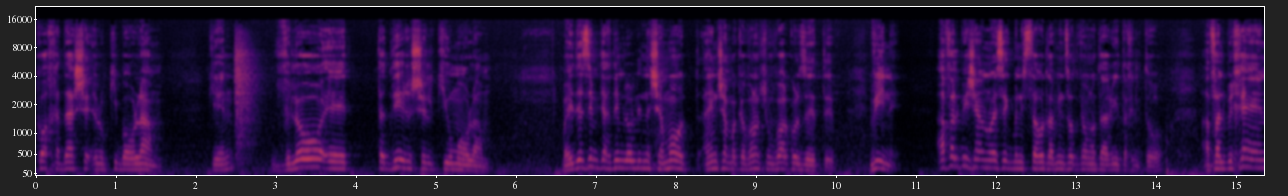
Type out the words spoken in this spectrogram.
כוח חדש אלוקי בעולם, כן, ולא אה, תדיר של קיום העולם. ועל ידי זה מתייחדים להוליד נשמות, אין שם בכוונות שמובהר כל זה היטב. והנה, אף על פי שאין לנו עסק בנסתרות להבין זאת כוונות הארי תכליתו, אף על פי כן,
